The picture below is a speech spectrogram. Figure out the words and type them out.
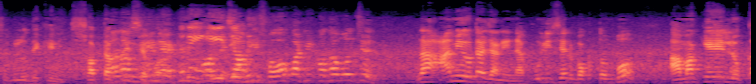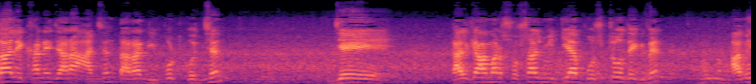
সেগুলো দেখে নিচ্ছি। সবটা আপনি সহপাঠীর কথা বলছেন। না আমি ওটা জানি না। পুলিশের বক্তব্য আমাকে লোকাল এখানে যারা আছেন, তারা রিপোর্ট করছেন যে কালকে আমার সোশ্যাল মিডিয়া পোস্টও দেখবেন। আমি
